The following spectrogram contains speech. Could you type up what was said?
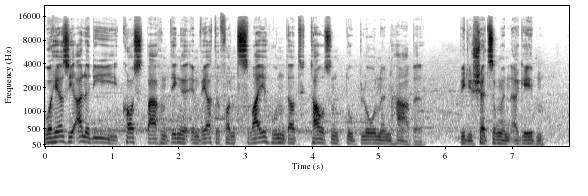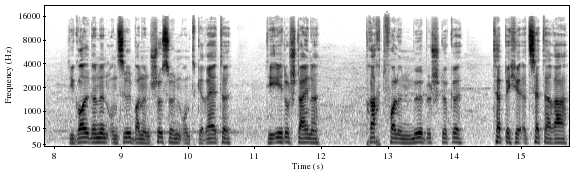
woher sie alle die kostbaren Dinge im Werte von 200.000 Dublonen habe, wie die Schätzungen ergeben. Die goldenen und silbernen Schüsseln und Geräte, die Edelsteine, prachtvollen Möbelstücke, Teppiche etc.,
